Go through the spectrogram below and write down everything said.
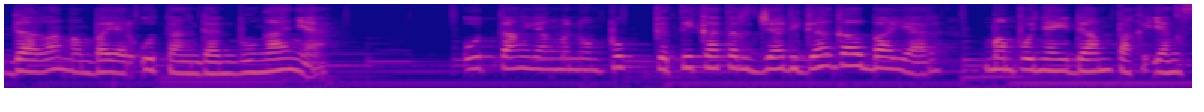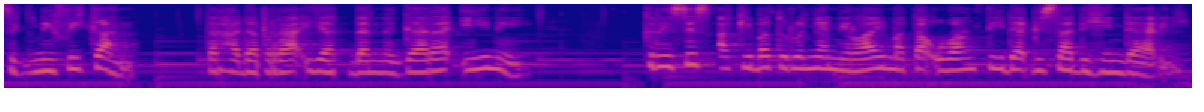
dalam membayar utang dan bunganya. Utang yang menumpuk ketika terjadi gagal bayar mempunyai dampak yang signifikan terhadap rakyat dan negara ini. Krisis akibat turunnya nilai mata uang tidak bisa dihindari.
